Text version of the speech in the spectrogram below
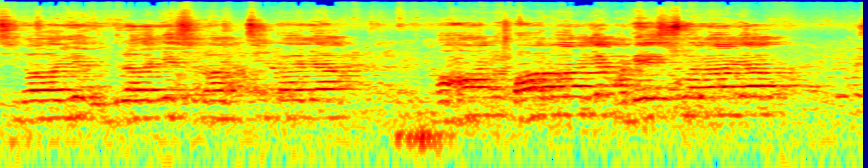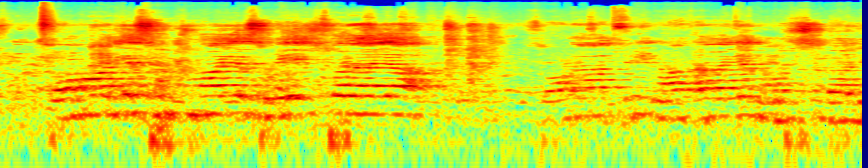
शिवाय रुद्राय शिवाक्षिताय महानुभावाय भगेश्वराय सोमाय सूक्ष्माय सुरेश्वराय सोनाद्रिनाथाय नमः शिवाय।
